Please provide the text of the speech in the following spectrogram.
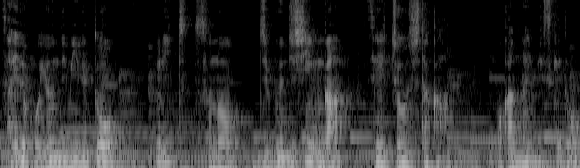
再度こう読んでみるとよりちょっとその自分自身が成長したか分かんないんですけど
